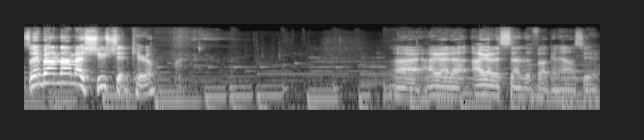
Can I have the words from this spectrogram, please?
Something about not my shoe shed, Carol. Alright, I gotta I gotta send the fucking house here.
